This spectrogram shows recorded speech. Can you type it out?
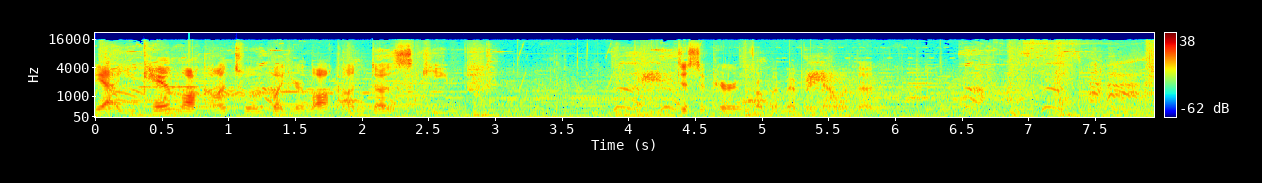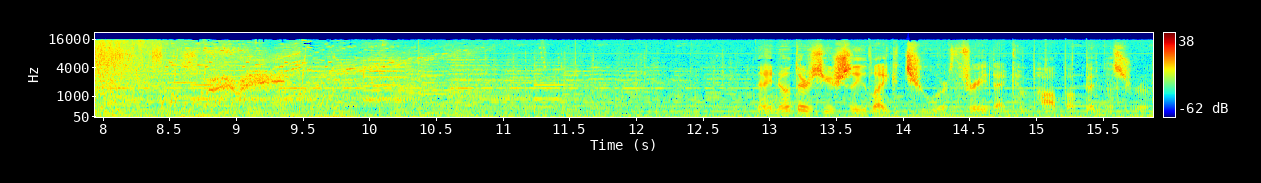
Yeah, you can lock onto him, but your lock on does keep disappearing from him every now and then. And I know there's usually like two or three that can pop up in this room.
